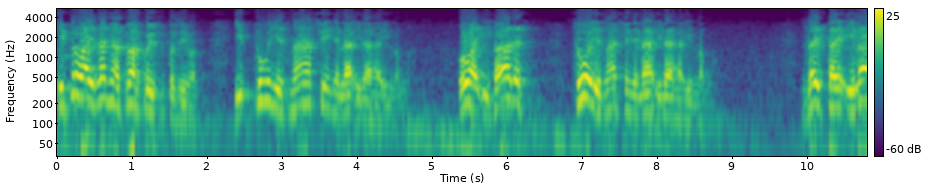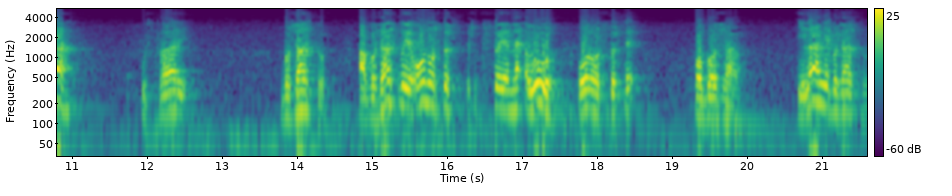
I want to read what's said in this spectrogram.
I prva i zadnja stvar koju su pozivali. I to je značenje la ilaha illallah. Ovaj ibadet, to je značenje la ilaha illallah. zaista je ilah u stvari božanstvo. A božanstvo je ono što, što je me'luh, ono što se obožava. Ilah je božanstvo.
